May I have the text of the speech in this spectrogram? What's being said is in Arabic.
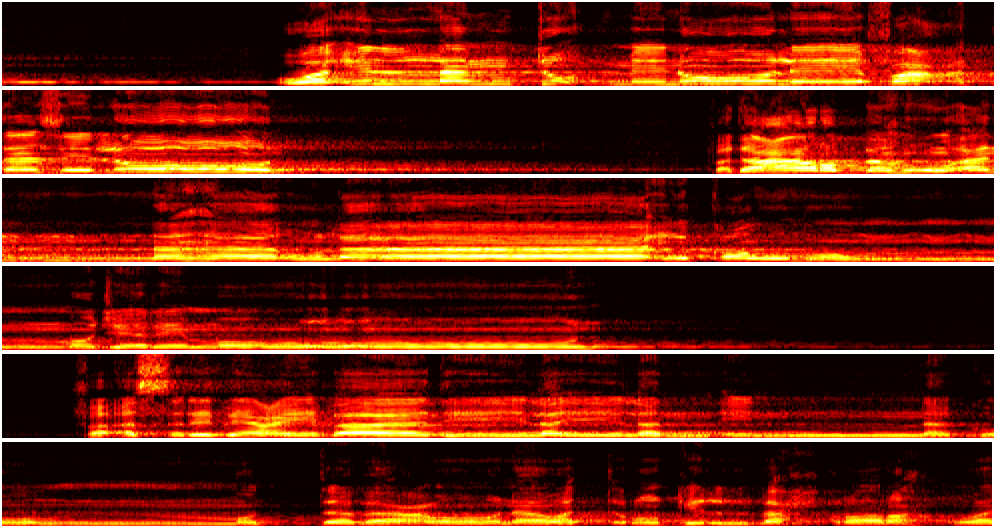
وإن لم تؤمنوا لي فاعتزلون. فدعا ربه أن هؤلاء قوم مجرمون. فأسر بعبادي ليلا إنكم متبعون واترك البحر رهوا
